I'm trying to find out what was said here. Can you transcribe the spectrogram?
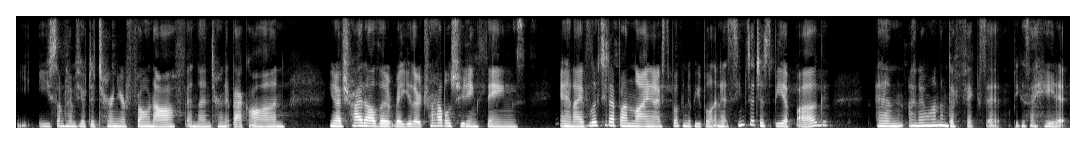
you sometimes you have to turn your phone off and then turn it back on. You know, I've tried all the regular troubleshooting things and I've looked it up online and I've spoken to people and it seems to just be a bug and and I want them to fix it because I hate it.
